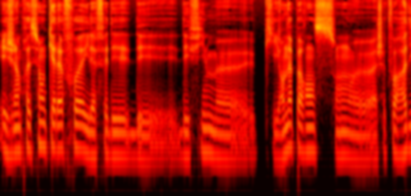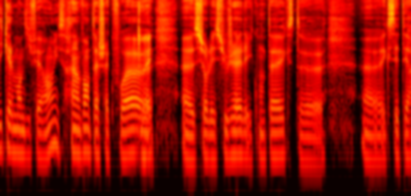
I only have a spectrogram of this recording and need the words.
et j'ai l'impression qu'à la fois il a fait des, des, des films qui en apparence sont à chaque fois radicalement différents. Il se réinvente à chaque fois sur les sujets, les contextes. Euh, etc.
